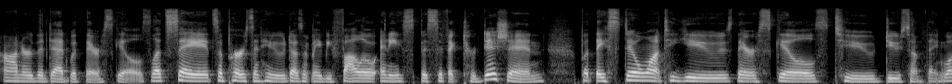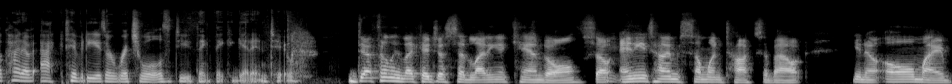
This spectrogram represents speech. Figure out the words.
honor the dead with their skills? Let's say it's a person who doesn't maybe follow any specific tradition, but they still want to use their skills to do something. What kind of activities or rituals do you think they could get into? Definitely, like I just said, lighting a candle. So, mm. anytime someone talks about you know, oh my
